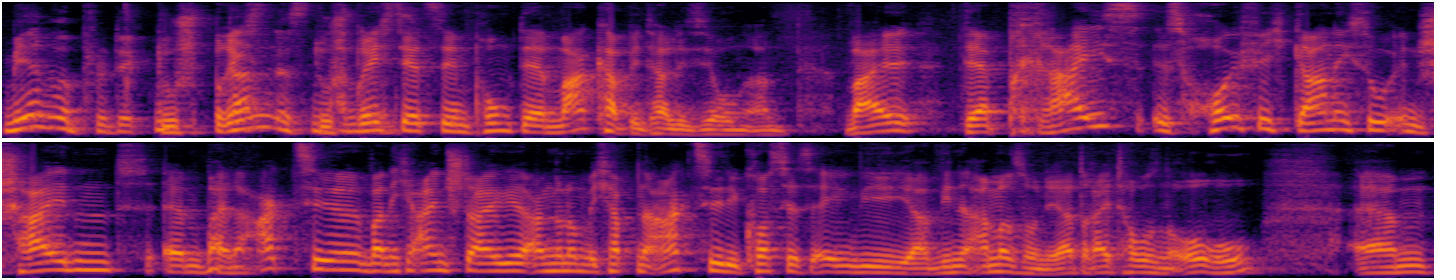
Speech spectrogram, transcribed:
mehrere predikten. Du sprichst, du sprichst jetzt den Punkt der Marktkapitalisierung an, weil der Preis ist häufig gar nicht so entscheidend ähm, bei einer Aktie, wann ich einsteige. Angenommen, ich habe eine Aktie, die kostet jetzt irgendwie ja, wie eine Amazon, ja, 3000 Euro. Ähm,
